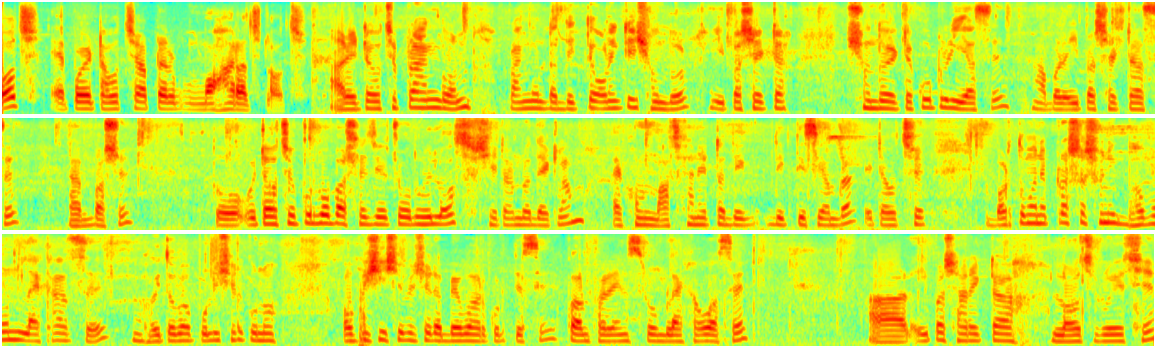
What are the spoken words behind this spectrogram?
লজ, এরপর এটা হচ্ছে আপনার মহারাজ লজ। আর এটা হচ্ছে প্রাঙ্গণ। প্রাঙ্গণটা দেখতে অনেকটাই সুন্দর। এই পাশে একটা সুন্দর একটা কুটুরি আছে, আবার এই পাশে একটা আছে ডান পাশে। তো ওইটা হচ্ছে পূর্ব পাশে যে চৌধুরী লজ, সেটা আমরা দেখলাম। এখন মাঝখানেরটা দেখ- দেখতেছি আমরা। এটা হচ্ছে বর্তমানে প্রশাসনিক ভবন লেখা আছে। হয়তোবা পুলিশের কোনো অফিস হিসেবে সেটা ব্যবহার করতেছে। কনফারেন্স রুম লেখাও আছে। আর এই পাশে আরেকটা লজ রয়েছে।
